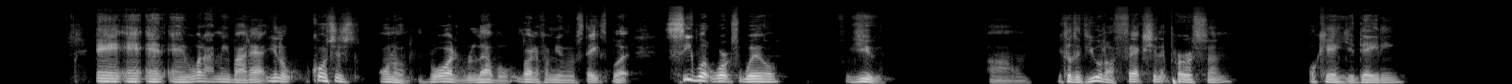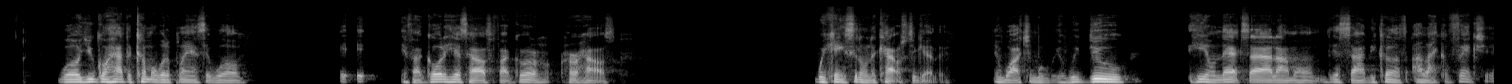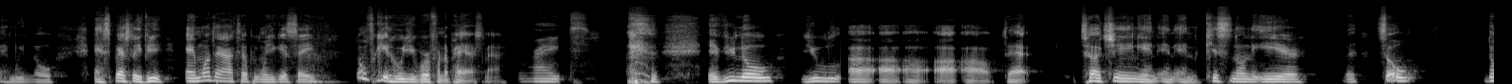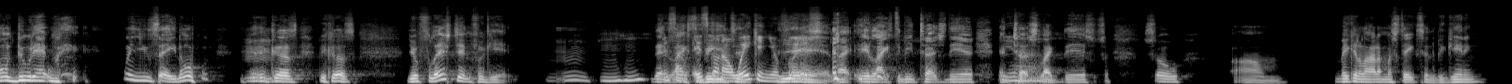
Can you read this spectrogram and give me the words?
And and and, and what I mean by that, you know, of course it's on a broad level, learning from your mistakes, but see what works well for you. Um, because if you're an affectionate person, okay, and you're dating, well, you're gonna have to come up with a plan and say, well, i- i- if I go to his house, if I go to her house, we can't sit on the couch together and watch a movie. If we do, he on that side, I'm on this side because I like affection. And we know, and especially if you and one thing I tell people when you get saved, don't forget who you were from the past now. Right. if you know you uh, uh, uh, uh, uh, that touching and, and and kissing on the ear, so don't do that when, when you say don't Mm. because because your flesh didn't forget Mm-mm. hmm that It's, likes to it's be going to to- awaken your flesh. Yeah, like it likes to be touched there and touched like this. So, so um, making a lot of mistakes in the beginning.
